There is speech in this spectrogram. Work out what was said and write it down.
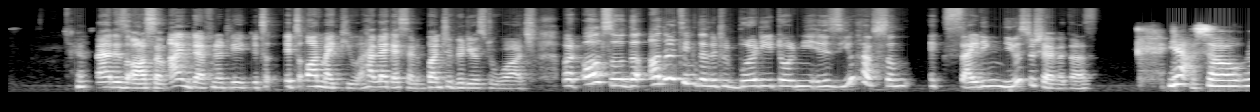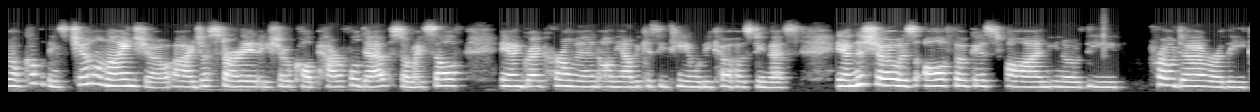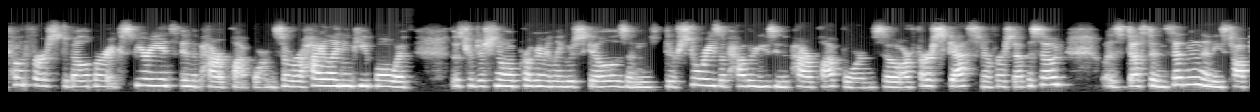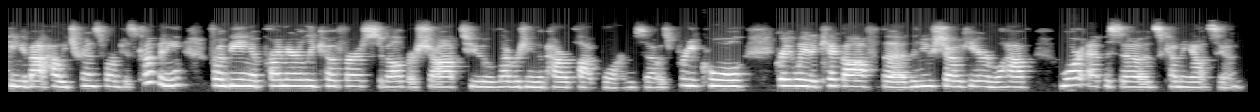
That is awesome. I'm definitely it's it's on my queue. I have, like I said, a bunch of videos to watch. But also the other thing the little birdie told me is you have some exciting news to share with us. Yeah, so you know, a couple things. Channel 9 show, uh, I just started a show called Powerful Dev. So myself and Greg Hurlman on the advocacy team will be co-hosting this. And this show is all focused on, you know, the pro dev or the code first developer experience in the Power Platform. So we're highlighting people with those traditional programming language skills and their stories of how they're using the Power Platform. So our first guest in our first episode was Dustin Sinton, and he's talking about how he transformed his company from being a primarily code first developer shop to leveraging the Power Platform. So it's pretty cool. Great way to kick off the, the new show here, and we'll have more episodes coming out soon.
